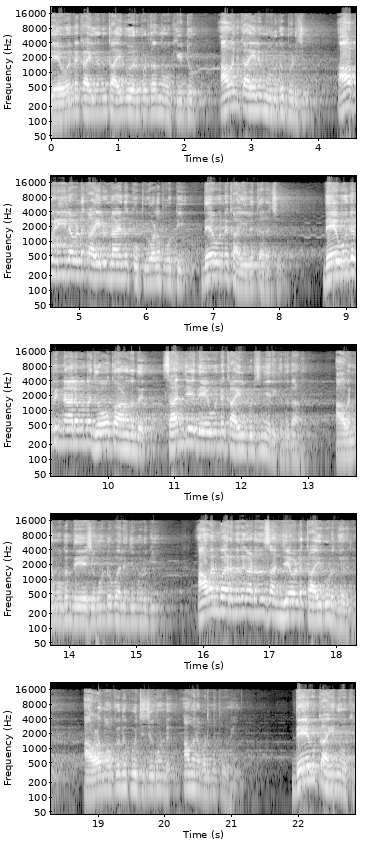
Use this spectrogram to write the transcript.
ദേവന്റെ കയ്യിൽ നിന്ന് കൈ വേർപ്പെടുത്താൻ നോക്കിയിട്ടും അവൻ കയ്യിൽ മുറുകെ പിടിച്ചു. ആ പിടിയിൽ അവളുടെ കയ്യിലുണ്ടായിരുന്ന കുപ്പിവള പൊട്ടി ദേവുവിന്റെ കയ്യിൽ തെറച്ചു. ദേവുവിന്റെ പിന്നാലെ വന്ന ജോ കാണുന്നത് സഞ്ജയ് ദേവുവിന്റെ കയ്യിൽ പിടിച്ച് ഞെരിക്കുന്നതാണ്. അവന്റെ മുഖം ദേഷ്യം കൊണ്ട് വലിഞ്ഞു മുറുകി. അവൻ വരുന്നത് കടന്ന് സഞ്ജയ് അവളുടെ കൈ കൊടുത്തെറിഞ്ഞു അവളെ നോക്കി ഒന്ന് പുച്ഛിച്ചുകൊണ്ട് അവൻ അവിടുന്ന് പോയി. ദേവ് കൈ നോക്കി.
